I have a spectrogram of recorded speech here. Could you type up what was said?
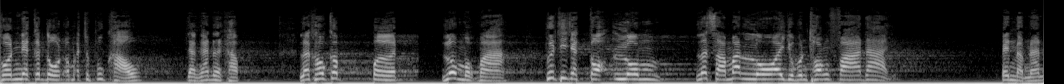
คนเนี่ยกระโดดออกมาจากภูเขาอย่างนั้นนะครับ แล้วเขาก็เปิดร่มออกมา เพื่อที่จะเกาะลมและสามารถลอยอยู่บนท้องฟ้าได้ เป็นแบบนั้น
